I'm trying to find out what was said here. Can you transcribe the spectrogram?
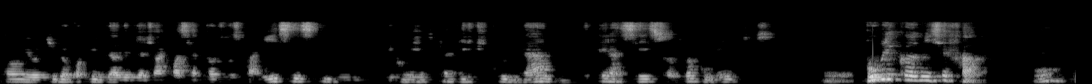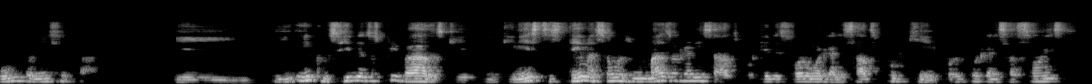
Então, eu tive a oportunidade de viajar quase a todos os países e documento que a dificuldade de ter acesso aos documentos é, públicos nem se fala. Né? Público nem se fala e, e inclusive dos privados, que, que nestes temas são os mais organizados, porque eles foram organizados por quem? Por organizações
